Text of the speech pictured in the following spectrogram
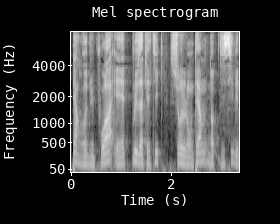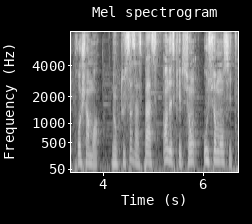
perdre du poids et être plus athlétique sur le long terme d'ici les prochains mois. Donc tout ça, ça se passe en description ou sur mon site.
